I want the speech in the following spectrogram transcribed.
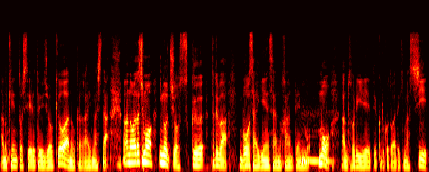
あの検討しているという状況をあの伺いました。あの私も命を救う例えば防災減災の観点も,、もあの取り入れてくることができますし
